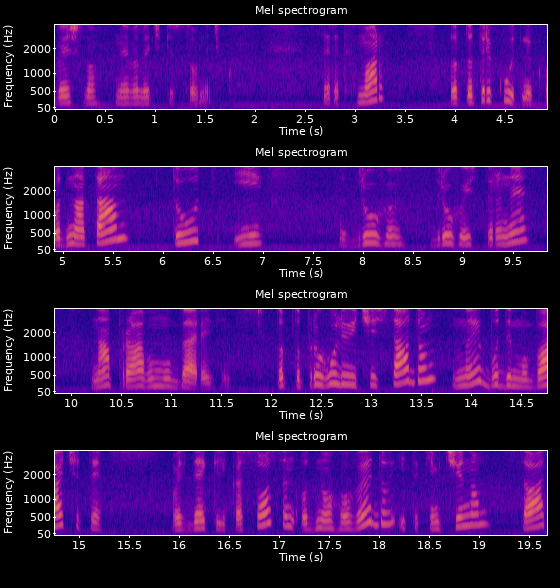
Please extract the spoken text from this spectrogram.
Вийшло невеличке сонечко серед хмар. Тобто трикутник одна там, тут і з другої, з другої сторони на правому березі. Тобто, прогулюючись садом, ми будемо бачити ось декілька сосен одного виду, і таким чином сад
